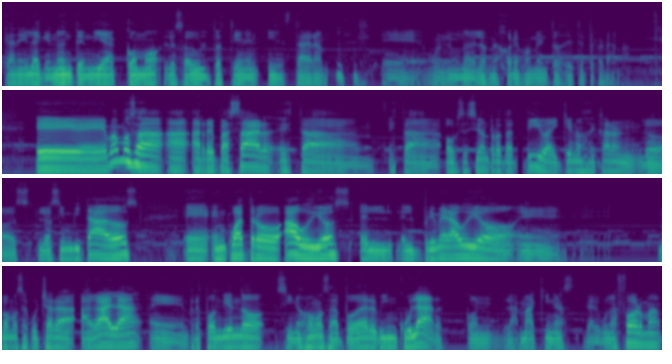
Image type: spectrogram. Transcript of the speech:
Canela que no entendía cómo los adultos tienen Instagram. eh, uno de los mejores momentos de este programa. Eh, vamos a, a- a repasar esta, esta obsesión rotativa y qué nos dejaron los, los invitados eh, en cuatro audios. El, el primer audio eh, vamos a escuchar a, a Gala respondiendo si nos vamos a poder vincular con las máquinas de alguna forma.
